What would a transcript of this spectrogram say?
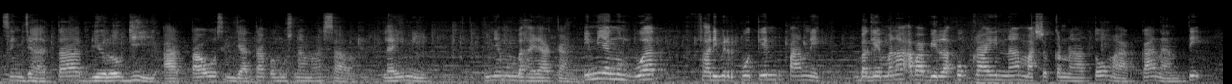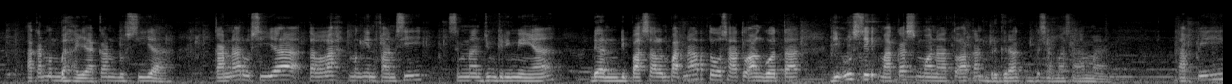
senjata biologi atau senjata pemusnah massal. Lah ini, ini yang membahayakan. Ini yang membuat Vladimir Putin panik. Bagaimana apabila Ukraina masuk ke NATO maka nanti akan membahayakan Rusia. Karena Rusia telah menginvasi semenanjung Crimea dan di pasal 4 NATO satu anggota diusik maka semua NATO akan bergerak bersama-sama. Tapi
